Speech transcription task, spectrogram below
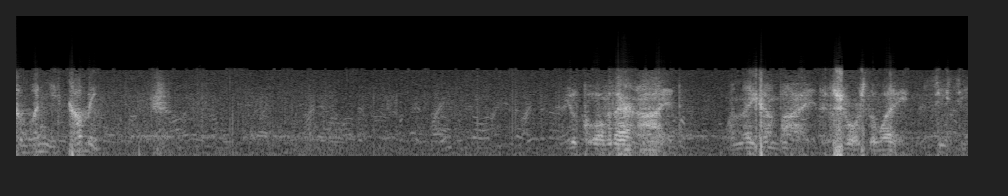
Someone is coming. You go over there and hide. When they come by, they'll show us the way. See, see.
